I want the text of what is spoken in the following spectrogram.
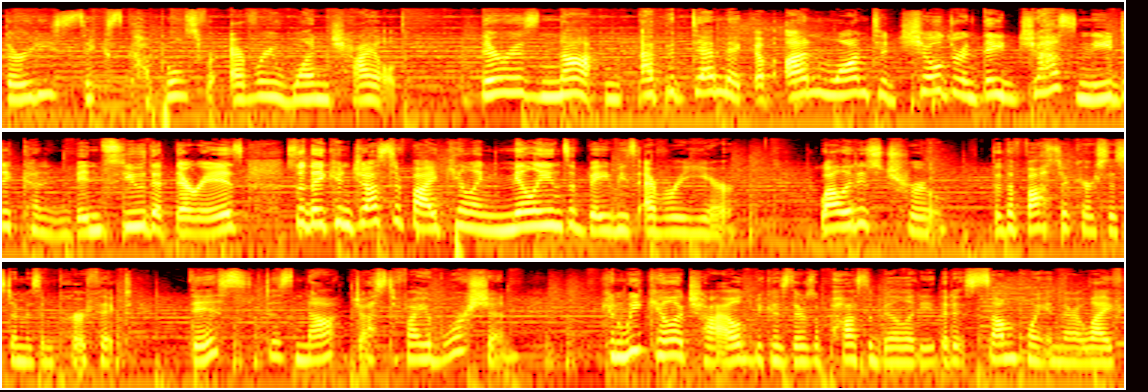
36 couples for every one child. There is not an epidemic of unwanted children. They just need to convince you that there is so they can justify killing millions of babies every year. While it is true that the foster care system is imperfect, this does not justify abortion. Can we kill a child because there's a possibility that at some point in their life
